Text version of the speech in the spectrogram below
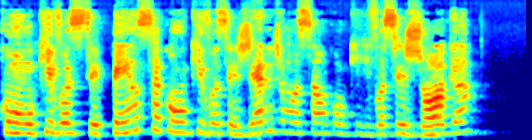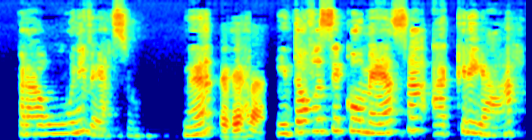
Com o que você pensa, com o que você gera de emoção, com o que você joga para o universo, né? É verdade. Então você começa a criar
